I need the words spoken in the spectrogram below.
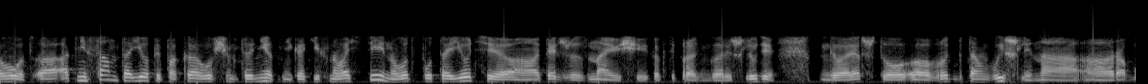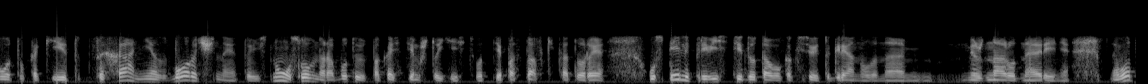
Вот. А от Nissan, Toyota пока, в общем-то, нет никаких новостей, но вот по Toyota, а, опять же, знающие, как ты правильно говоришь, люди говорят, что а, вроде бы там вышли на а, работу какие-то цеха не сборочные, то есть, ну, условно, работают пока с тем, что есть. Вот те поставки, которые успели привести до того, как все это грянуло на международной арене. Вот,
